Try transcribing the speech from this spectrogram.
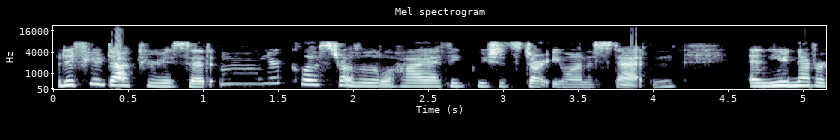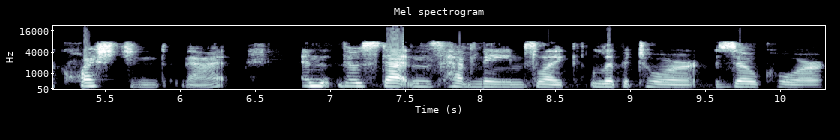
But if your doctor has said, mm, your cholesterol's a little high, I think we should start you on a statin, and you never questioned that, and those statins have names like Lipitor, Zocor,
